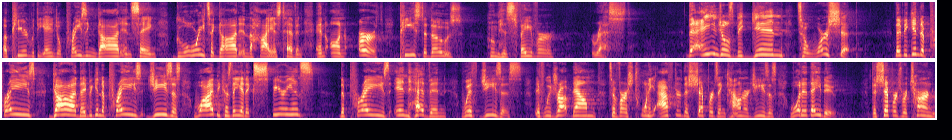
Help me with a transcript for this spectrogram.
appeared with the angel, praising God and saying, Glory to God in the highest heaven, and on earth peace to those whom his favor rests. The angels begin to worship. They begin to praise God. They begin to praise Jesus. Why? Because they had experienced the praise in heaven with Jesus. If we drop down to verse 20, after the shepherds encounter Jesus, what did they do? The shepherds returned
